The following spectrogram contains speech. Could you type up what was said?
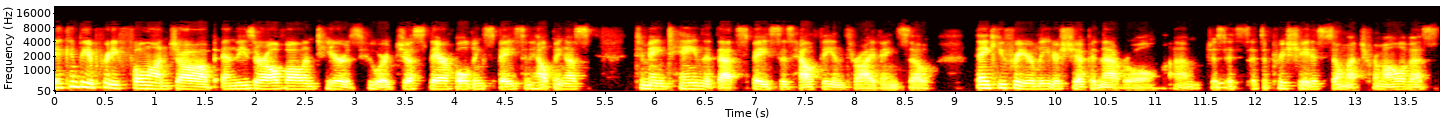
it can be a pretty full on job. And these are all volunteers who are just there holding space and helping us to maintain that that space is healthy and thriving. So thank you for your leadership in that role. Um, just it's, it's appreciated so much from all of us.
